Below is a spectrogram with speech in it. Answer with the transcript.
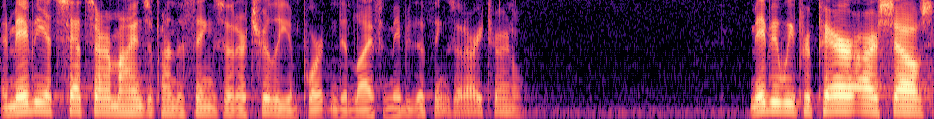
And maybe it sets our minds upon the things that are truly important in life and maybe the things that are eternal. Maybe we prepare ourselves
